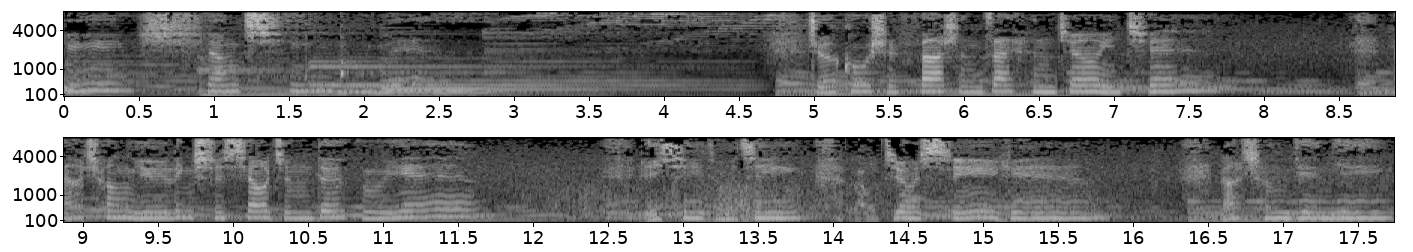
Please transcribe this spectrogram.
一厢情愿。这故事发生在很久以前，那场雨淋湿小镇的屋檐，一起躲进老旧戏院。那场电影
